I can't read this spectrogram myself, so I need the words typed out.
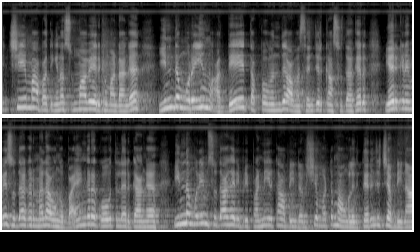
நிச்சயமாக பார்த்தீங்கன்னா சும்மாவே இருக்க மாட்டாங்க. இந்த முறையும் அதே தப்பை வந்து அவன் செஞ்சுருக்கான் சுதாகர். ஏற்கனவே சுதாகர் மேலே அவங்க பயங்கர கோபத்தில் இருக்காங்க. இந்த முறையும் சுதாகர் இப்படி பண்ணியிருக்கான் அப்படின்ற விஷயம் மட்டும் அவங்களுக்கு தெரிஞ்சிச்சு அப்படின்னா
